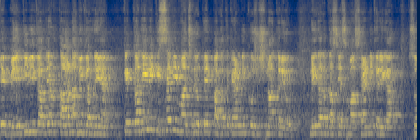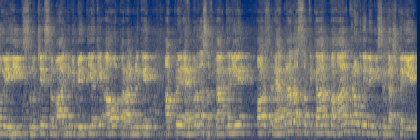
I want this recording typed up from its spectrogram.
ਇਹ ਬੇਨਤੀ ਵੀ ਕਰਦੇ ਹਾਂ ਤਾੜਨਾ ਵੀ ਕਰਦੇ ਹਾਂ ਕਿ ਕਦੀ ਵੀ ਕਿਸੇ ਵੀ ਮੰਚ ਦੇ ਉੱਤੇ ਭਗਤ ਕਹਿਣ ਦੀ ਕੋਸ਼ਿਸ਼ ਨਾ ਕਰਿਓ। ਨਹੀਂ ਤਾਂ ਰਵਿਦਾਸੀਆ ਸਮਾਜ ਸਹਿਣ ਨਹੀਂ ਕਰੇਗਾ। ਸੋ ਇਹੀ ਸਮੁੱਚੇ ਸਮਾਜ ਨੂੰ ਵੀ ਬੇਨਤੀ ਹੈ ਕਿ ਆਓ ਆਪਾਂ ਰਲ ਮਿਲ ਕੇ ਆਪਣੇ ਰਹਿਬਰ ਦਾ ਸਤਿਕਾਰ ਕਰੀਏ ਔਰ ਰਹਿਬਰਾਂ ਦਾ ਸਤਿਕਾਰ ਬਹਾਲ ਕਰਾਉਣ ਦੇ ਲਈ ਵੀ ਸੰਘਰਸ਼ ਕਰੀਏ।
